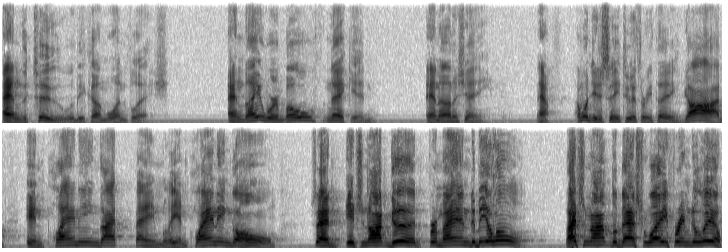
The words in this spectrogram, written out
and the two will become one flesh. And they were both naked and unashamed. Now, I want you to see two or three things. God, in planning that family, in planning the home, said it's not good for man to be alone. That's not the best way for him to live.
